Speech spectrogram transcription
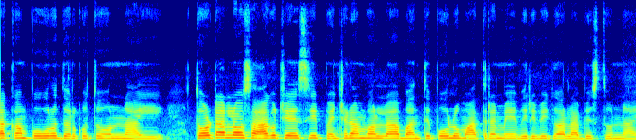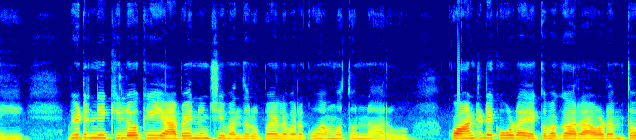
రకం పువ్వులు దొరుకుతూ ఉన్నాయి. తోటల్లో సాగు చేసి పెంచడం వల్ల బంతిపూలు మాత్రమే విరివిగా లభిస్తున్నాయి. వీటిని కిలోకి యాభై నుంచి వంద రూపాయల వరకు అమ్ముతున్నారు. క్వాంటిటీ కూడా ఎక్కువగా రావడంతో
